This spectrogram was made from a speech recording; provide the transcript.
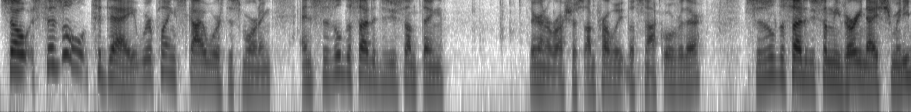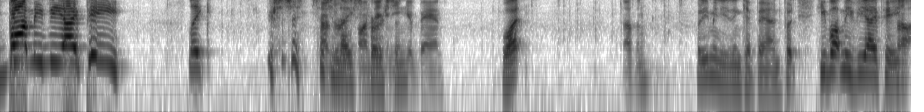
So, Sizzle today, we were playing Sky Wars this morning, and Sizzle decided to do something. They're gonna rush us. I'm probably, let's not go over there. Sizzle decided to do something very nice for me. and He bought me VIP! Like, you're such a, such a nice refund it and person. Get banned. What? Nothing. What do you mean you didn't get banned? But he bought me VIP. No.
